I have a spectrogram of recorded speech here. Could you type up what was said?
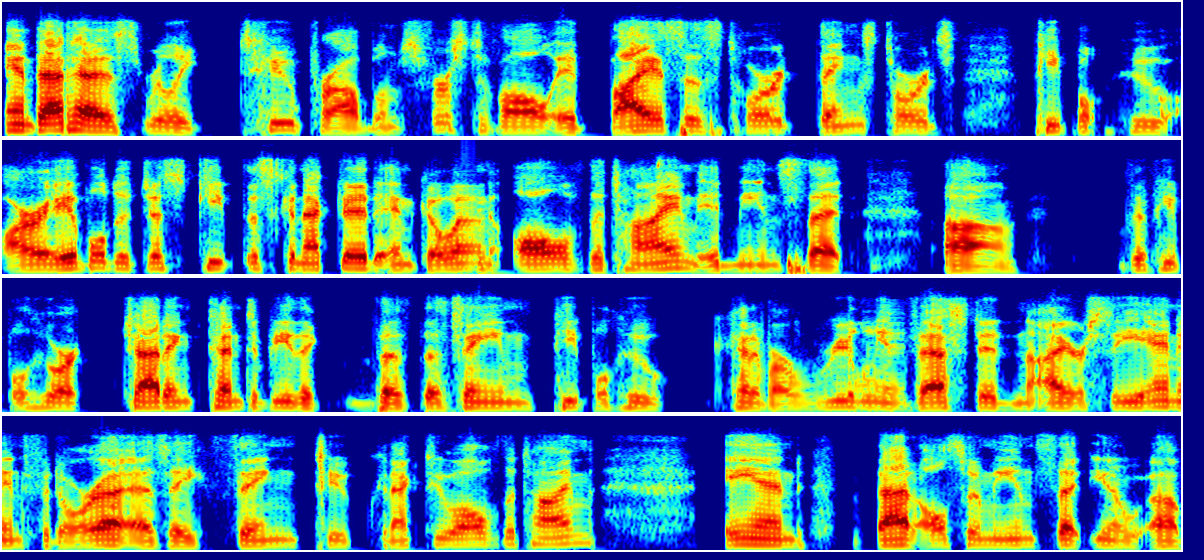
And that has really two problems. First of all, it biases toward things towards people who are able to just keep this connected and going all of the time. It means that uh, the people who are chatting tend to be the, the, the same people who kind of are really invested in IRC and in Fedora as a thing to connect to all of the time and that also means that you know uh,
